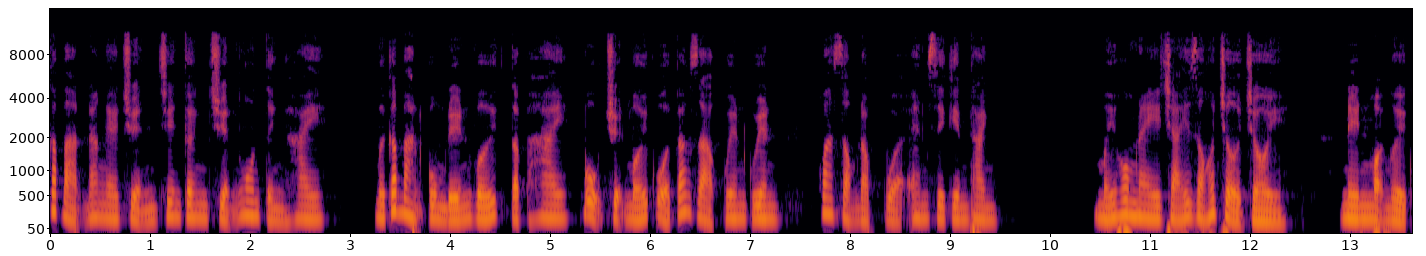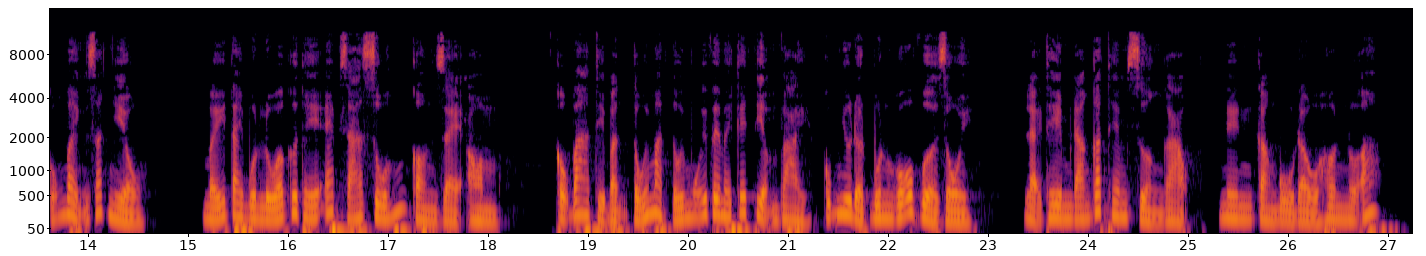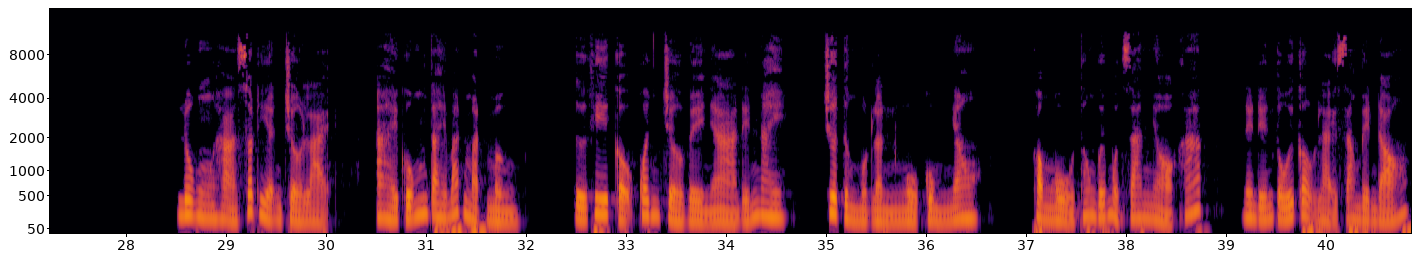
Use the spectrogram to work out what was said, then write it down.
Các bạn đang nghe chuyện trên kênh Chuyện Ngôn Tình Hay. Mời các bạn cùng đến với tập 2 bộ truyện mới của tác giả Quyên Quyên, qua giọng đọc của MC Kim Thanh. Mấy hôm nay trái gió trở trời, nên mọi người cũng bệnh rất nhiều. Mấy tay buôn lúa cứ thế ép giá xuống, còn rẻ òm. Cậu ba thì bận tối mặt tối mũi với mấy cái tiệm vải, cũng như đợt buôn gỗ vừa rồi. Lại thêm đang cất thêm xưởng gạo, nên càng bù đầu hơn nữa. Lúc Hà xuất hiện trở lại, Ai cũng tay bắt mặt mừng. Từ khi cậu Quân trở về nhà đến nay, Chưa từng một lần ngủ cùng nhau. Phòng ngủ thông với một gian nhỏ khác, Nên đến tối cậu lại sang bên đó.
